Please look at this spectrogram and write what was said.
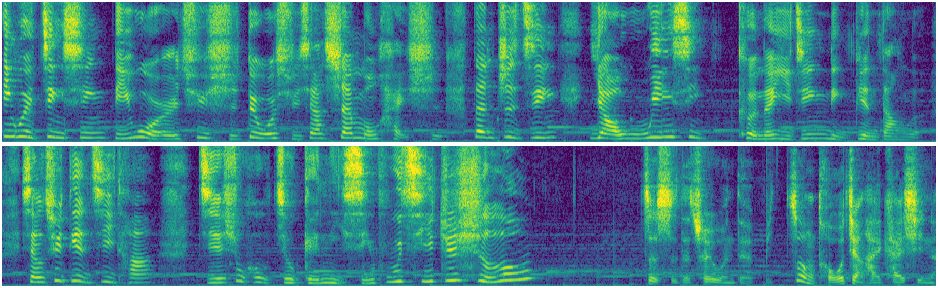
因为静心离我而去时，对我许下山盟海誓，但至今杳无音信。可能已经领便当了，想去惦记他。结束后就跟你行夫妻之实喽。这时的崔文德比中头奖还开心呢，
